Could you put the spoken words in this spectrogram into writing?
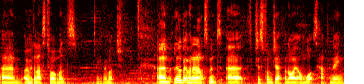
um, over the last 12 months. Thank you very much. Um, a little bit of an announcement uh, just from Jeff and I on what's happening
